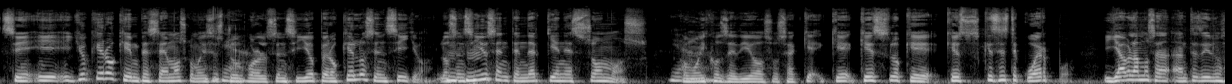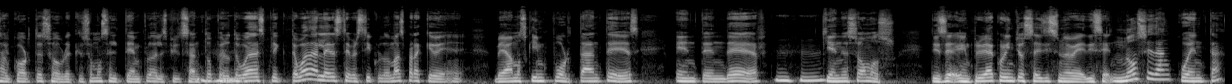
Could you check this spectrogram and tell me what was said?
Sí, y, yo quiero que empecemos, como dices tú, por lo sencillo, pero ¿qué es lo sencillo? Lo sencillo es entender quiénes somos como hijos de Dios, o sea, ¿qué, qué, qué es lo que, qué es, qué es este cuerpo? Y ya hablamos antes de irnos al corte sobre que somos el templo del Espíritu Santo, pero te voy a explicar, te voy a leer este versículo más para que veamos qué importante es entender quiénes somos. Dice en 1 Corintios 6, 19, dice, no se dan cuenta,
